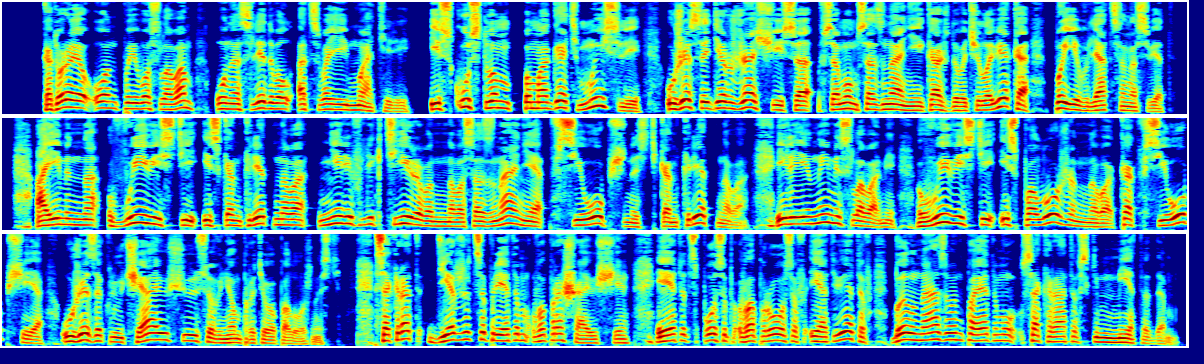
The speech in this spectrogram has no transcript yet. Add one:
которое он, по его словам, унаследовал от своей матери, искусством помогать мысли, уже содержащейся в самом сознании каждого человека, появляться на свет а именно вывести из конкретного нерефлектированного сознания всеобщность конкретного, или иными словами, вывести из положенного как всеобщее, уже заключающуюся в нем противоположность. Сократ держится при этом вопрошающе, и этот способ вопросов и ответов был назван поэтому сократовским методом.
